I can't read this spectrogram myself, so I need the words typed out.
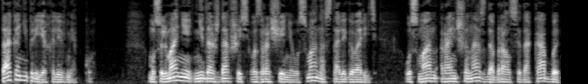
Так они приехали в Мекку. Мусульмане, не дождавшись возвращения Усмана, стали говорить, «Усман раньше нас добрался до Каббы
